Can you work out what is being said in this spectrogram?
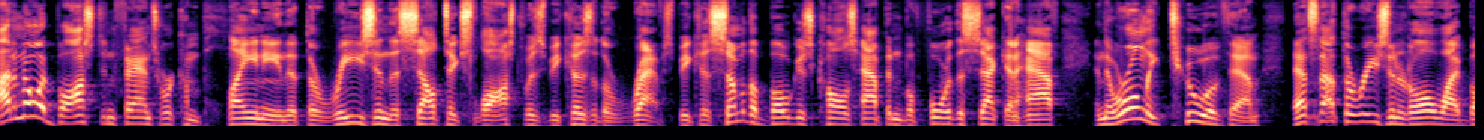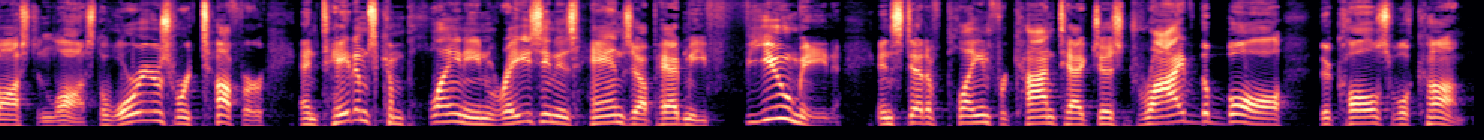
I don't know what Boston fans were complaining that the reason the Celtics lost was because of the refs, because some of the bogus calls happened before the second half, and there were only two of them. That's not the reason at all why Boston lost. The Warriors were tougher, and Tatum's complaining, raising his hands up, had me fuming. Instead of playing for contact, just drive the ball, the calls will come.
